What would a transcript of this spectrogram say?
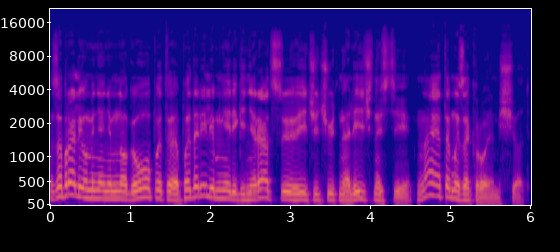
Забрали у меня немного опыта, подарили мне регенерацию и чуть-чуть наличности. На этом мы закроем счет.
